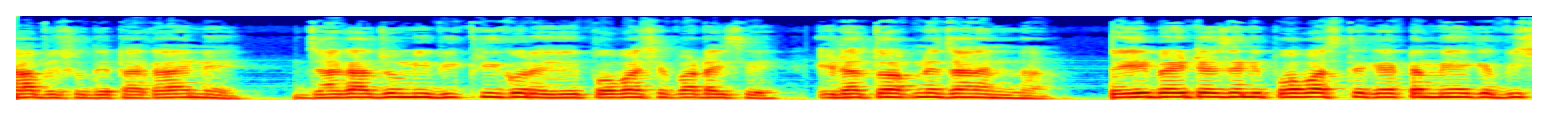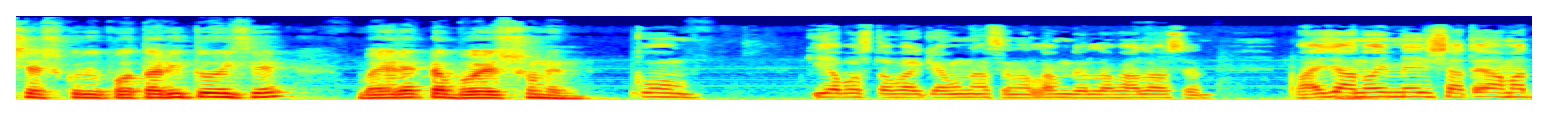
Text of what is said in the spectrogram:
লাভে সুদে টাকা এনে জাগা জমি বিক্রি করে এই প্রবাসে পাঠাইছে, এটা তো আপনি জানেন না। এই বাড়িটা জানি প্রবাস থেকে একটা মেয়েকে বিশ্বাস করে প্রতারিত হয়েছে ভাইয়ের একটা বয়স শোনেন। কম। কি অবস্থা ভাই? কেমন আছেন? আলহামদুলিল্লাহ ভালো আছেন। ভাইজান, ওই মেয়ের সাথে আমার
